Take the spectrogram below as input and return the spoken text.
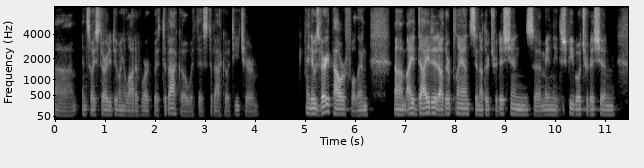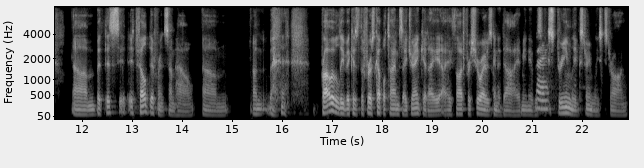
um, and so I started doing a lot of work with tobacco with this tobacco teacher. And it was very powerful. And um, I had dieted other plants and other traditions, uh, mainly the Shipibo tradition. Um, but this, it, it, felt different somehow. Um, probably because the first couple times I drank it, I, I thought for sure I was going to die. I mean, it was right. extremely, extremely strong.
